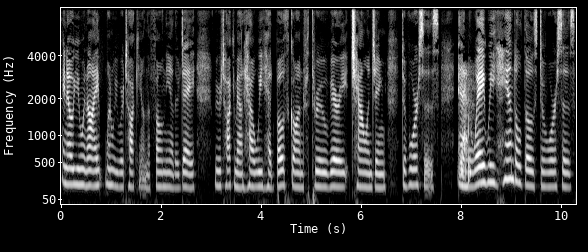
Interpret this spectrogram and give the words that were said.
I know you and I, when we were talking on the phone the other day, we were talking about how we had both gone through very challenging divorces. And Yes. the way we handled those divorces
